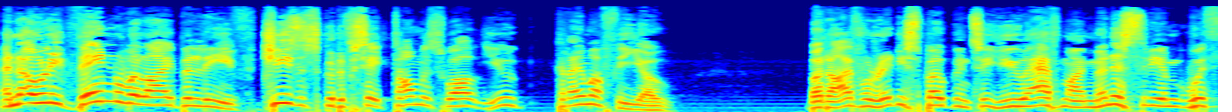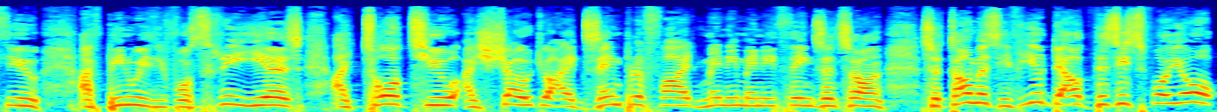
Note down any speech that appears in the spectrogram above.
and only then will I believe. Jesus could have said, Thomas, well, you, kry maar vir. But I've already spoken to you. I have my ministry with you. I've been with you for three years. I taught you. I showed you. I exemplified many, many things and so on. So Thomas, if you doubt, this is for your,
